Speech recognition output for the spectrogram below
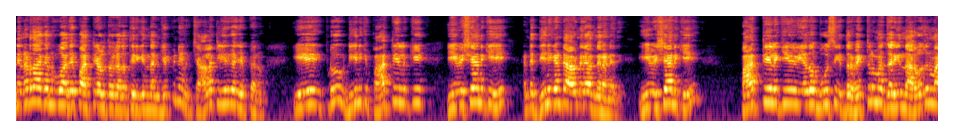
నిన్నటిదాకా నువ్వు అదే పార్టీ వాళ్ళతో కదా తిరిగిందని చెప్పి నేను చాలా క్లియర్గా చెప్పాను. ఏ ఇప్పుడు దీనికి పార్టీలకి ఈ విషయానికి అంటే దీనికంటే ఆవిడ కాదు నేను అనేది ఈ విషయానికి పార్టీలకి ఏదో బూసి ఇద్దరు వ్యక్తుల మధ్య జరిగింది. ఆ రోజున మా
